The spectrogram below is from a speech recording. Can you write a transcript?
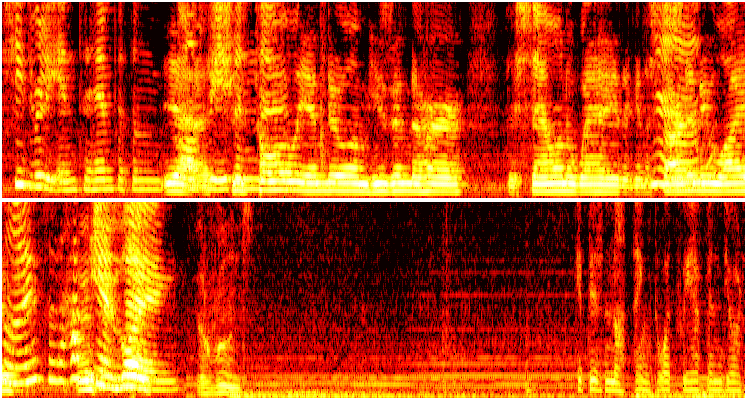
She's really into him for some Yeah, odd reason. she's totally into him. He's into her. They're sailing away. They're gonna start a new life. Nice, a happy and she's ending. Your wounds. It is nothing to what we have endured.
